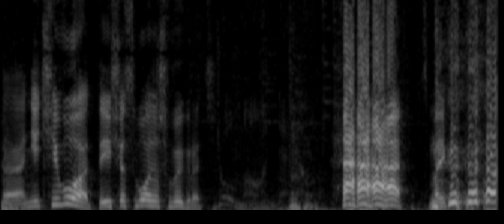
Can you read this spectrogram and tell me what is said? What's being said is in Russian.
Э, ничего, ты еще сможешь выиграть. Смотри, кто пришел.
